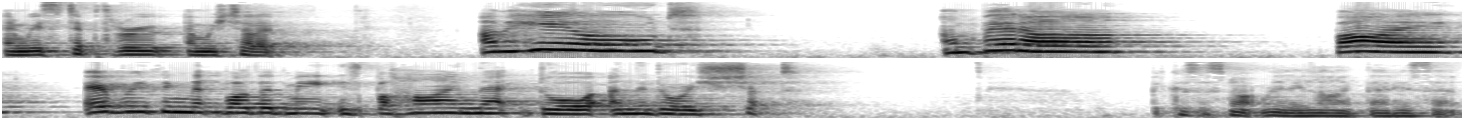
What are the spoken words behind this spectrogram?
and we step through and we shut it. I'm healed. I'm better. Bye. Everything that bothered me is behind that door and the door is shut. Because it's not really like that, is it?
